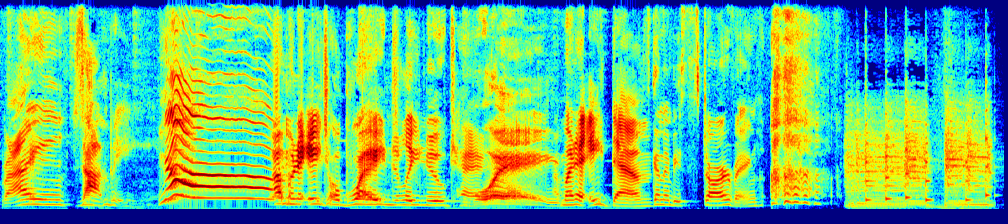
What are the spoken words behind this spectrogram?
Bye. Zombie. No! I'm gonna eat your brains, Lee Newton. Wait. I'm gonna eat them. gonna be starving.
